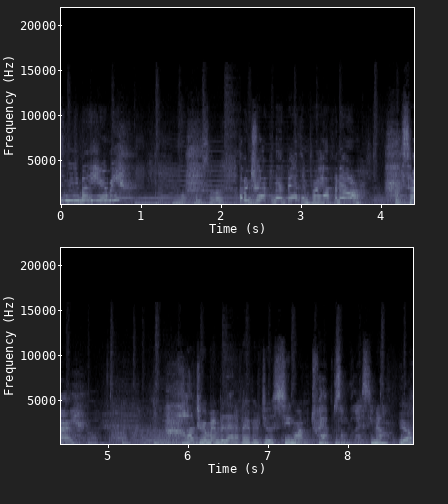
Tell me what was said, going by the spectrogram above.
anybody hear me? I've been trapped in that bathroom for half an hour. Sorry. I'll have to remember that if I ever do a scene where I'm trapped someplace, you know? Yeah.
